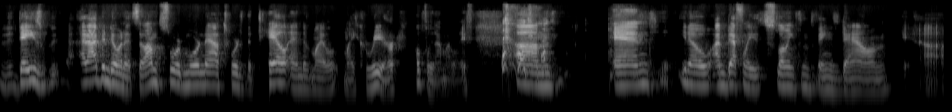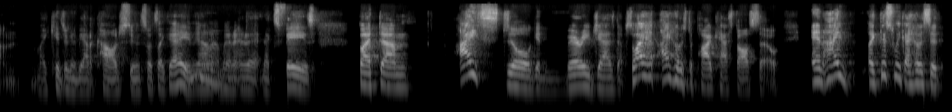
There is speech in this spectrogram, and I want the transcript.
the days, and I've been doing it, so I'm sort of more now towards the tail end of my my career. Hopefully, not my life. Um, and you know, I'm definitely slowing some things down. Um, my kids are going to be out of college soon, so it's like, hey, mm. I'm going to enter that next phase. But um, I still get very jazzed up. So I I host a podcast also, and I like this week I hosted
